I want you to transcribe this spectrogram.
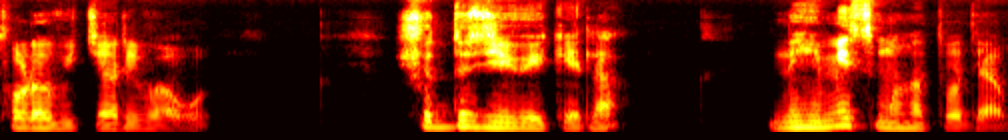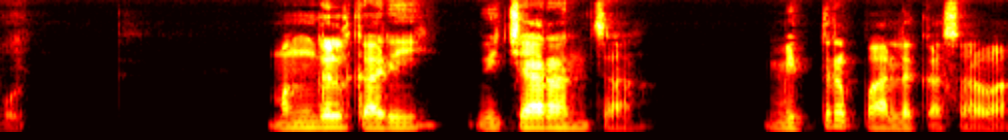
थोडं विचारी व्हावं. शुद्ध जीविकेला नेहमीच महत्त्व द्यावं. मंगलकारी विचारांचा मित्रपालक असावा.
